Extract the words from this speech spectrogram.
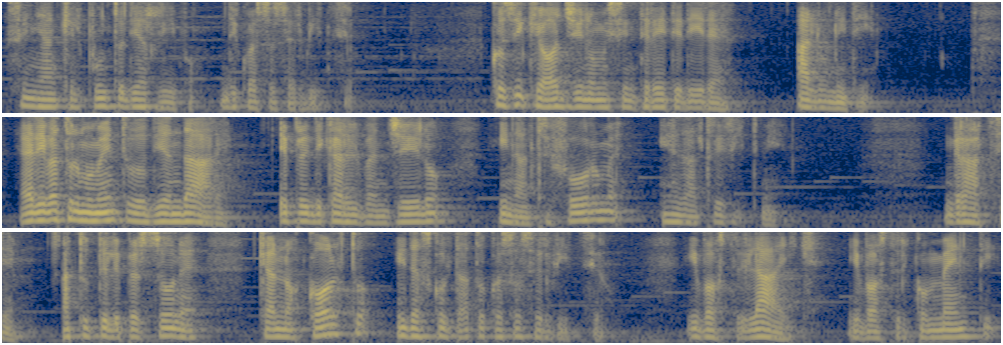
segna anche il punto di arrivo di questo servizio. Così che oggi non mi sentirete dire a lunedì. È arrivato il momento di andare e predicare il Vangelo in altre forme e ad altri ritmi. Grazie a tutte le persone che hanno accolto ed ascoltato questo servizio. I vostri like, i vostri commenti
